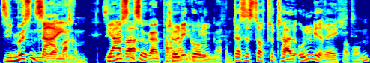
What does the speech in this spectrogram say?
Sie müssen es sogar machen. Sie Ja, müssen es sogar ein paar Mal im Entschuldigung, Leben machen. das ist doch total ungerecht. Warum?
